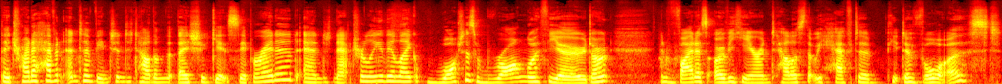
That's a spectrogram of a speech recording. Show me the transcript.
they try to have an intervention to tell them that they should get separated, and naturally they're like, "What is wrong with you? Don't." Invite us over here and tell us that we have to get divorced.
